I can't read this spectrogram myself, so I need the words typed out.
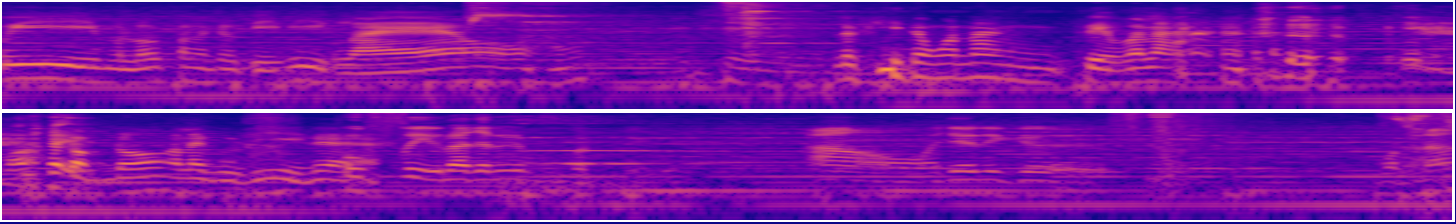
วิมันลดพลังโจมตีพี่อีกแล้ว แล้วพี่ต้องมานั่งเสียเวลาต้นไม้กับน้องอะไรแบบนี้เนี่ยปลูกสิเราจะได้หมดเอาเจนี่ก็หมดแล้ว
